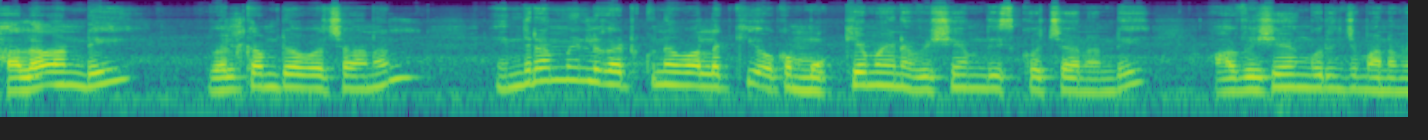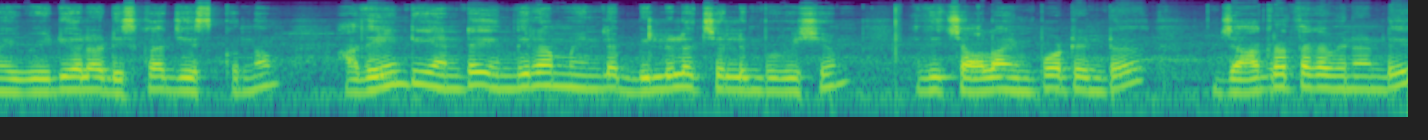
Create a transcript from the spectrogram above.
హలో అండి వెల్కమ్ టు అవర్ ఛానల్. ఇందిరం ఇల్లు కట్టుకునే వాళ్ళకి ఒక ముఖ్యమైన విషయం తీసుకొచ్చానండి. ఆ విషయం గురించి మనం ఈ వీడియోలో డిస్కస్ చేసుకుందాం. అదేంటి అంటే ఇందిరమ్మ ఇంట్లో బిల్లుల చెల్లింపు విషయం ఇది చాలా ఇంపార్టెంట్. జాగ్రత్తగా వినండి.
